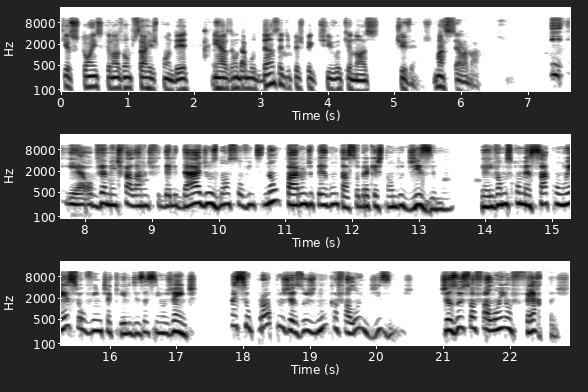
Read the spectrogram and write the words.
questões que nós vamos precisar responder em razão da mudança de perspectiva que nós tivemos. Marcela Barros. E, e é, obviamente falaram de fidelidade, os nossos ouvintes não param de perguntar sobre a questão do dízimo. E aí vamos começar com esse ouvinte aqui. Ele diz assim: gente, mas se o próprio Jesus nunca falou em dízimos, Jesus só falou em ofertas.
